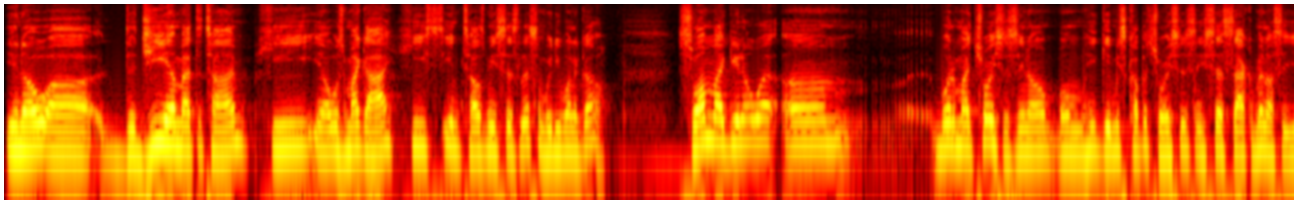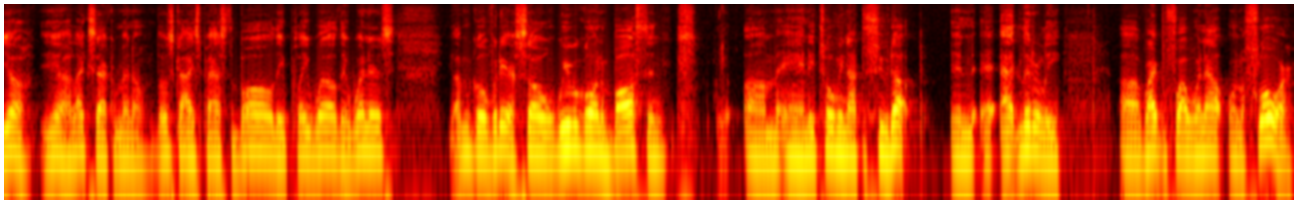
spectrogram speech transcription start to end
you know, uh, the GM at the time, he, you know, was my guy. He, he tells me, he says, listen, where do you want to go? So I'm like, you know what? Um, what are my choices? You know, he gave me a couple of choices. He said Sacramento. I said, yo, yeah, I like Sacramento. Those guys pass the ball. They play well. They're winners. I'm gonna go over there. So we were going to Boston, um, and they told me not to suit up. And at literally uh, right before I went out on the floor,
